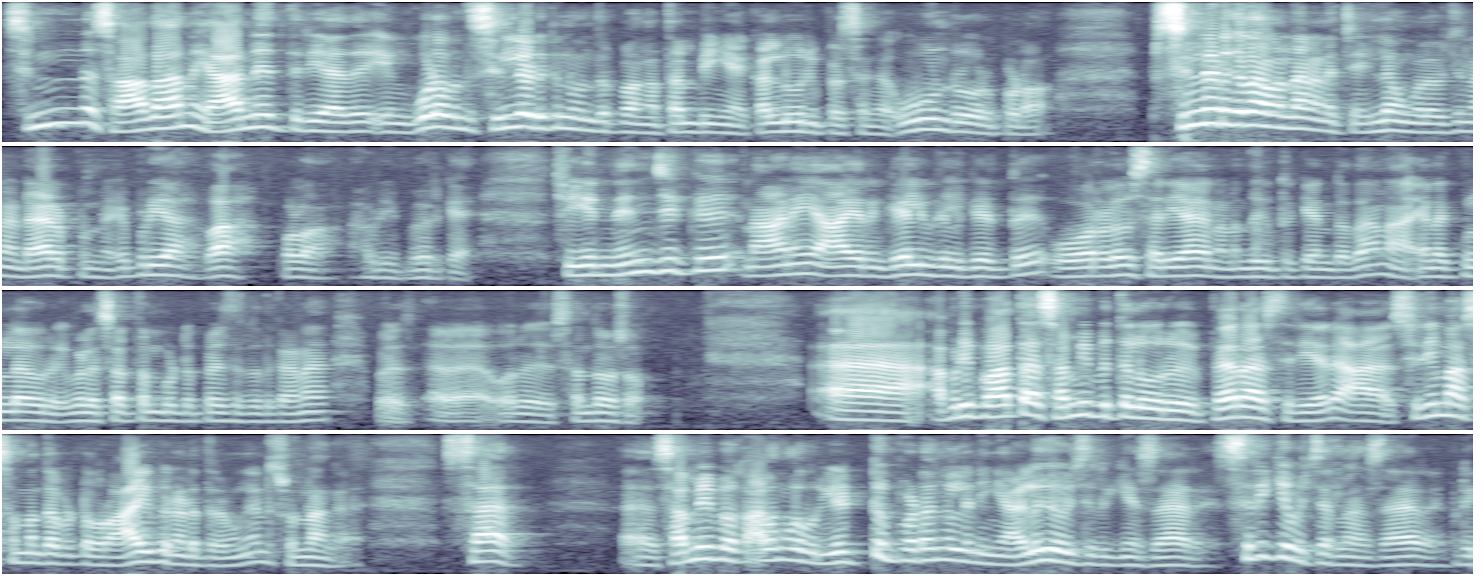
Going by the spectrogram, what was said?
சின்ன சாதாரண யாருனே தெரியாது. என் கூட வந்து சில்லெடுக்குன்னு வந்திருப்பாங்க தம்பிங்க கல்லூரி பசங்க ஊன்ற ஒரு படம். சில்லெடுக்க தான் வந்தால் நினச்சேன். இல்லை உங்களை வச்சு நான் டைரக்ட் பண்ணேன் எப்படியா? வா போகலாம் அப்படி போயிருக்கேன். ஸோ என் நெஞ்சுக்கு நானே ஆயிரம் கேள்விகள் கேட்டு ஓரளவு சரியாக நடந்துக்கிட்டு இருக்கேன்றதான் நான் எனக்குள்ள ஒரு இவ்வளோ சத்தம் போட்டு பேசுகிறதுக்கான ஒரு, ஒரு சந்தோஷம். அப்படி பார்த்தா சமீபத்தில் ஒரு பேராசிரியர் சினிமா சம்மந்தப்பட்ட ஒரு ஆய்வு நடத்துகிறவங்கன்னு சொன்னாங்க. சார் சமீப காலங்களில் ஒரு எட்டு படங்களில் நீங்கள் அழுக வச்சுருக்கீங்க சார். சிரிக்க வச்சிடலாம் சார். இப்படி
